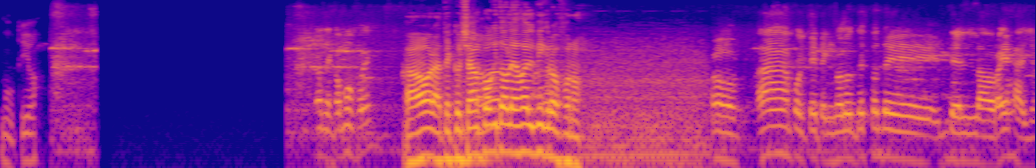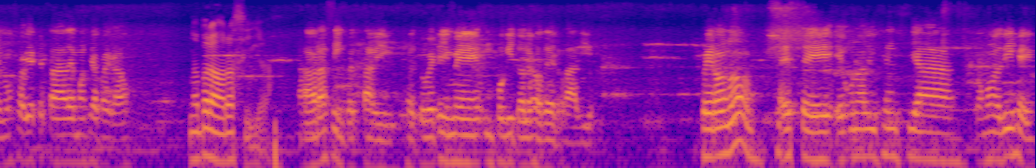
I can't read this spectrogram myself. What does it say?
No, tío. Espérate, ¿Cómo fue? Ahora, te escuchaba un poquito lejos del micrófono. Oh, ah, porque tengo los de estos de, de la oreja, yo no sabía que estaba demasiado pegado. No, pero ahora sí ya. Ahora sí, pues está bien. Pues tuve que irme un poquito lejos del radio. Pero no, este es una licencia, como dije,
